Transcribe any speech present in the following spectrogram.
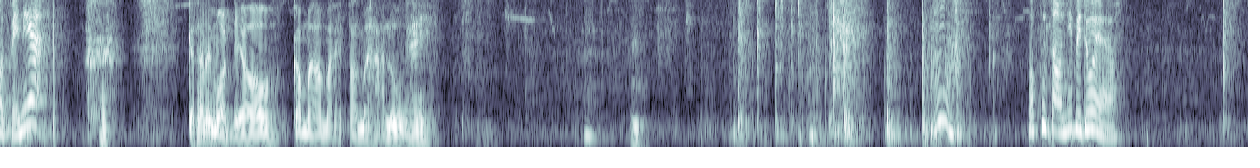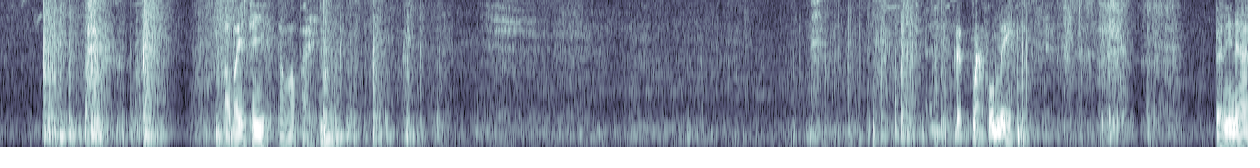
มดไหมเนี่ย ก็ถ้าไม่หมดเดี๋ยวก็มาใหม่ตอนมาหาลูกไง แล้วคุณจะเอานี่ไปด้วยเหรอ เอาไปสิ ต้องเอาไป มาผมเองเดี๋ยวนี้นะ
